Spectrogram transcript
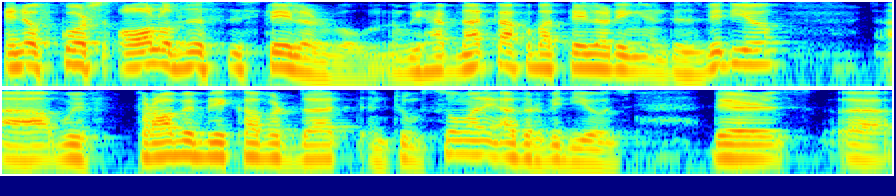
And of course, all of this is tailorable. We have not talked about tailoring in this video. Uh, we've probably covered that into so many other videos. There's uh,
